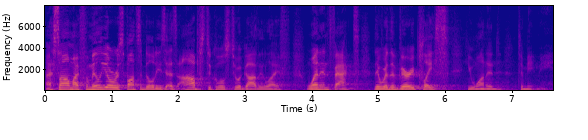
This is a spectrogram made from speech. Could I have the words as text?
I saw my familial responsibilities as obstacles to a godly life, when in fact they were the very place He wanted to meet me.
